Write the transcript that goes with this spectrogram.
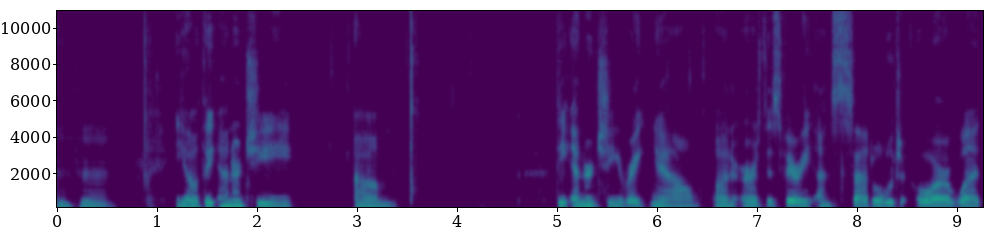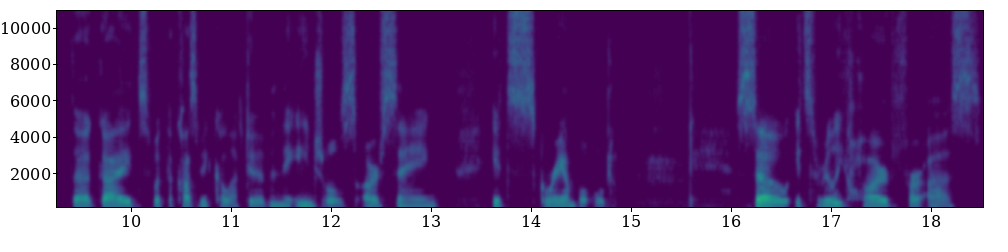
Mm-hmm. you know the energy um, the energy right now on earth is very unsettled or what the guides what the cosmic collective and the angels are saying it's scrambled. So it's really hard for us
